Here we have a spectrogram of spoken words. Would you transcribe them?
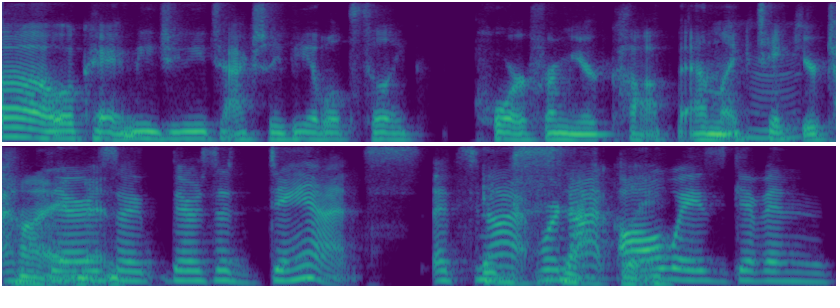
oh, okay, it means you need to actually be able to like pour from your cup and like mm-hmm. take your time. And there's and, a there's a dance. It's not exactly. we're not always given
